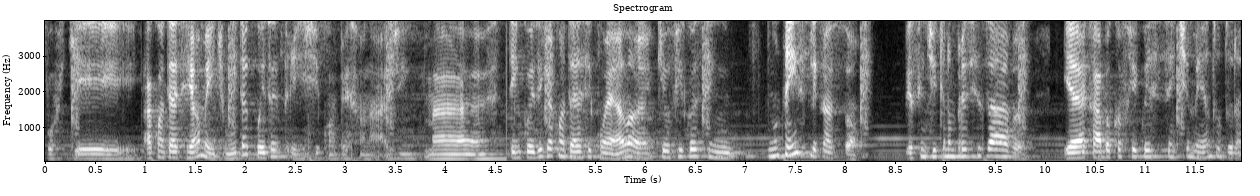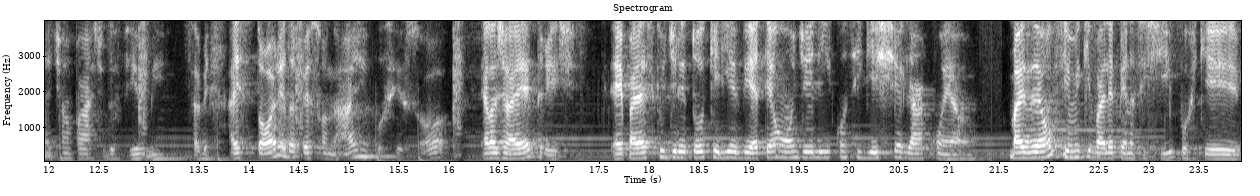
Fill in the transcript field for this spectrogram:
Porque acontece realmente muita coisa triste com a personagem, mas tem coisa que acontece com ela que eu fico assim, não tem explicação. Eu senti que não precisava. E aí acaba que eu fiquei com esse sentimento durante uma parte do filme, sabe? A história da personagem por si só, ela já é triste. Parece que o diretor queria ver até onde ele conseguia chegar com ela. Mas é um filme que vale a pena assistir, porque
